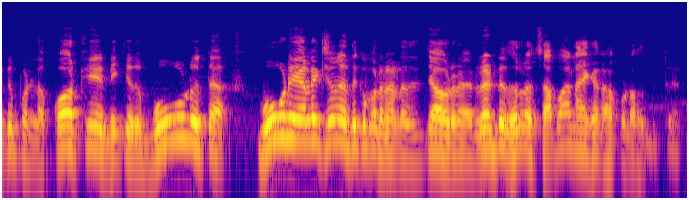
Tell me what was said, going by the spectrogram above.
இது பண்ணல. கோர்ட்லேயே நிற்கிது மூணு த மூணு எலெக்ஷன் அதுக்கப்புறம் நடந்துச்சு. அவர் ரெண்டு தடவை சபாநாயகராக கூட வந்துட்டார்.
